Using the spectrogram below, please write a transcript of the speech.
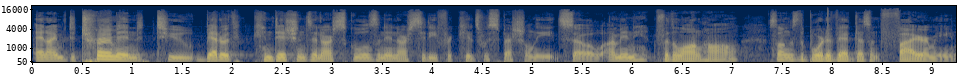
and I'm determined to better the conditions in our schools and in our city for kids with special needs. So I'm in for the long haul, as long as the Board of Ed doesn't fire me.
